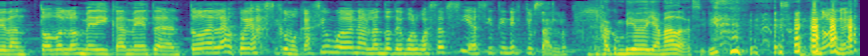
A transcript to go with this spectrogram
Te dan todos los medicamentos, te dan todas las weas, así como casi un weón hablándote por WhatsApp, sí, así tienes que usarlo. Ah, con videollamada, sí. No, no, es-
